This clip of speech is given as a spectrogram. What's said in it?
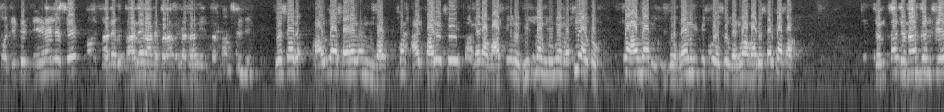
પોઝિટિવ નિર્ણય લેશે અને ધાનેરા અને બનાસકાંઠાની અંદર નાખશે જો સર આવતા સવાલ પણ આજ પાડે છે ધાનેરા વાસીઓને હિતમાં નિર્ણય નથી આવતો. તો આવનાર રણનીતિ શું હશે, લડવા માટે સરકાર સામે? જનતા જનાર્દન છે,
